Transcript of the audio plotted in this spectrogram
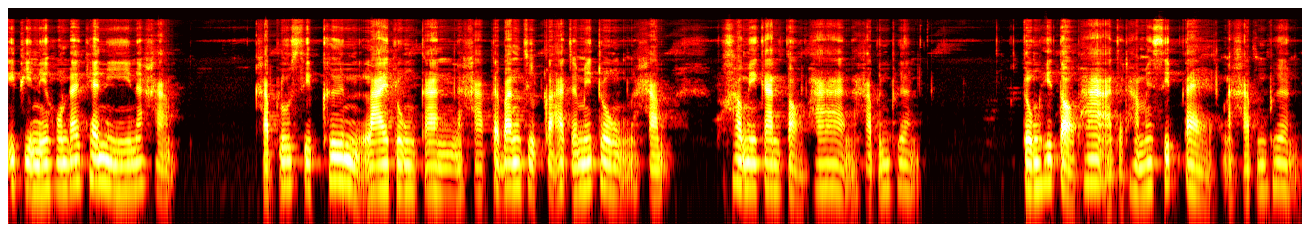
EP นี้คงได้แค่นี้นะครับครับรูดซิปขึ้นลายตรงกันนะครับ แต่บางจุดก็อาจจะไม่ตรงนะครับ เพราะเขามีการต่อผ้านะครับเพื่อนๆ ตรงที่ต่อผ้าอาจจะทำให้ซิปแตกนะครับเพื่อนๆ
